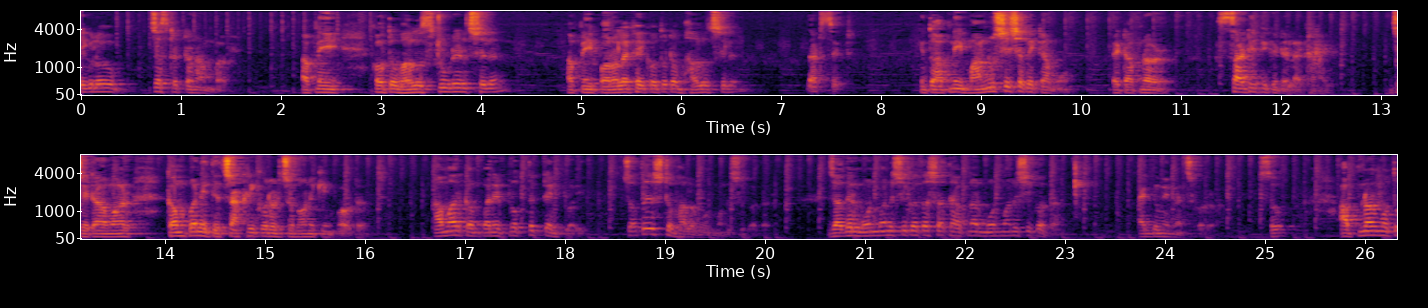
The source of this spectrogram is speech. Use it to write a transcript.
এগুলো জাস্ট একটা নাম্বার আপনি কত ভালো স্টুডেন্ট ছিলেন, আপনি পড়ালেখায় কতটা ভালো ছিলেন দ্যাটস ইট কিন্তু আপনি মানুষ হিসেবে কেমন, এটা আপনার সার্টিফিকেটে লেখা নাই। যেটা আমার কোম্পানিতে চাকরি করার জন্য অনেক ইম্পর্ট্যান্ট আমার কোম্পানির প্রত্যেকটা এমপ্লয়ি যথেষ্ট ভালো মন মানসিকতা। যাদের মন মানসিকতার সাথে আপনার মন মানসিকতা একদমই ম্যাচ করে না। সো আপনার মতো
